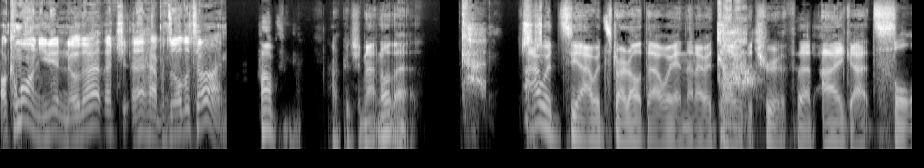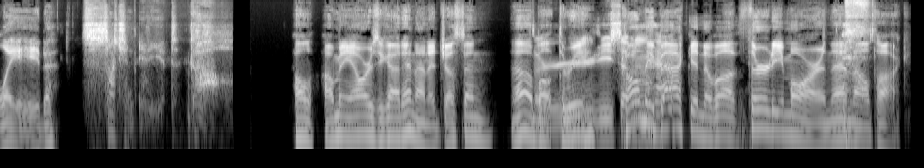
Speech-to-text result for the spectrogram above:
Oh, come on. You didn't know that? That, that happens all the time. How, how could you not know that? God. I would see. I would start out that way, and then I would tell you the truth that I got slayed. Such an idiot. God. How how many hours you got in on it, Justin? Oh, about three. Call me back in about thirty more, and then I'll talk.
